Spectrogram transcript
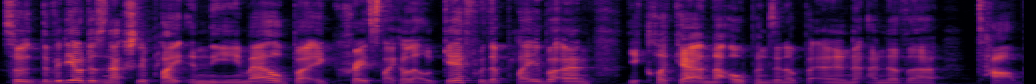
So the video doesn't actually play in the email, but it creates like a little GIF with a play button. You click it, and that opens it up in another tab.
